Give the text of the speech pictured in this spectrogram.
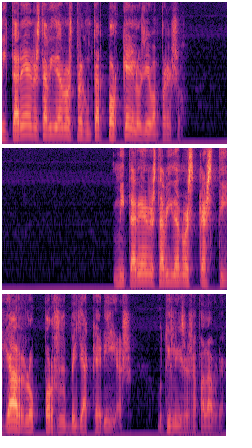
mi tarea en esta vida no es preguntar por qué los llevan preso. Mi tarea en esta vida no es castigarlo por sus bellaquerías, utiliza esa palabra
